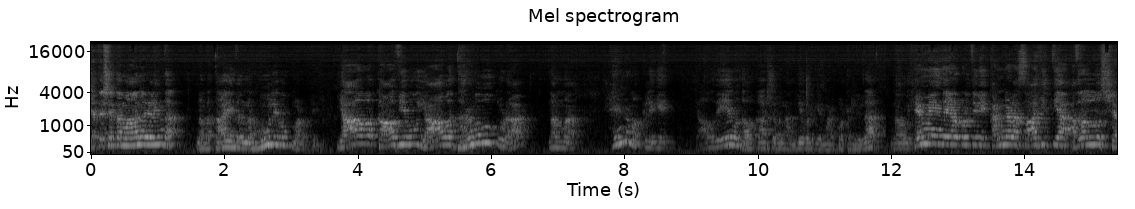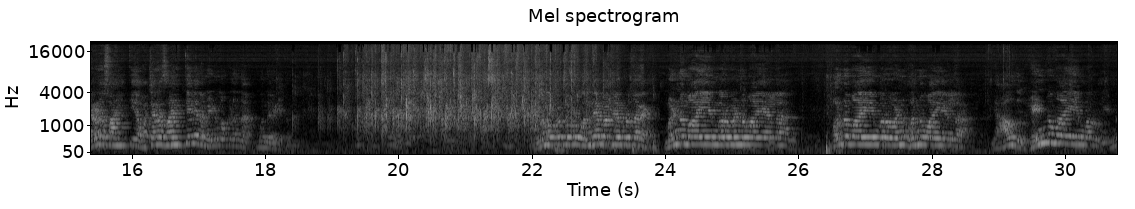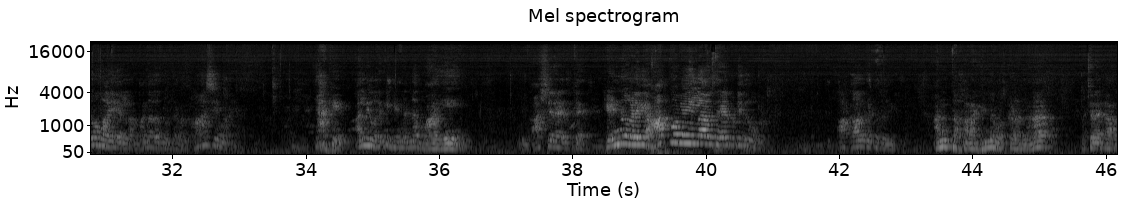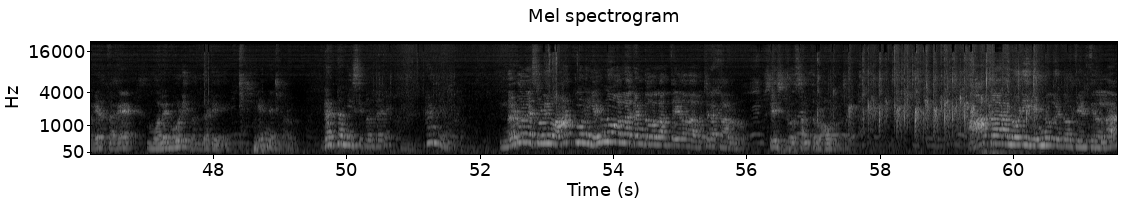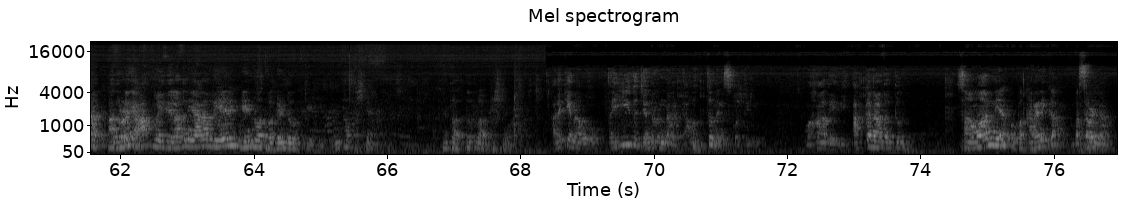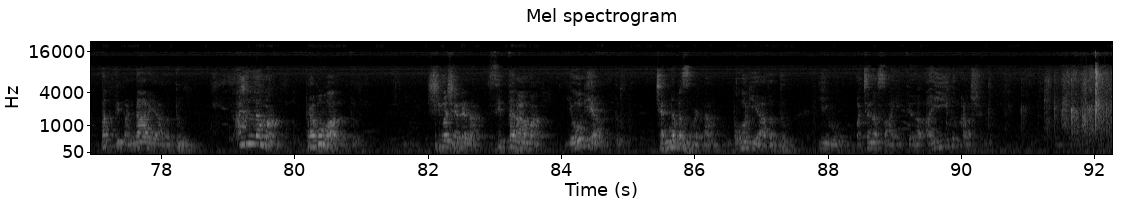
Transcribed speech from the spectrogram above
ಶತಶತಮಾನಗಳಿಂದ ನಮ್ಮ ತಾಯಂದರನ್ನ ಮೂಲೆ ರೂಪ ಮಾಡಿಬಿಟ್ಟಿದ್ರು. ಯಾವ ಕಾವ್ಯವೂ, ಯಾವ ಧರ್ಮವೂ ಕೂಡ ನಮ್ಮ ಹೆಣ್ಣು ಮಕ್ಕಳಿಗೆ ಯಾವುದೇ ಒಂದು ಅವಕಾಶವನ್ನು ಅಲ್ಲಿವರೆಗೆ ಮಾಡಿಕೊಟ್ಟಿರಲಿಲ್ಲ. ನಾವು ಹೆಮ್ಮೆಯಿಂದ ಹೇಳ್ಕೊಳ್ತೀವಿ, ಕನ್ನಡ ಸಾಹಿತ್ಯ, ಅದರಲ್ಲೂ ಶರಣ ಸಾಹಿತ್ಯ, ವಚನ ಸಾಹಿತ್ಯವೇ ನಮ್ಮ ಹೆಣ್ಣು ಮಕ್ಕಳನ್ನ ಮುನ್ನೆಲೆಗೆ ತಂದಿದೆ. ನಮ್ಮ ಪ್ರಭುಗಳು ಒಂದೇ ಮಾತು ಹೇಳ್ಬಿಡ್ತಾರೆ ಮಣ್ಣು ಮಾಯೆ ಎಂಬರು ಮಣ್ಣು ಮಾಯೆ ಅಲ್ಲ, ಹೊನ್ನು ಮಾಯೆ ಎಂಬರು ಹೊನ್ನು ಮಾಯೆ ಅಲ್ಲ. ಯಾವುದು ಹೆಣ್ಣು ಮಾಯೆ ಎಂಬರು ಹೆಣ್ಣು ಮಾಯೆ ಅಲ್ಲ, ಮನದ ಮುಂದಣ ಆಸೆ ಮಾಯೆ. ಯಾಕೆ? ಅಲ್ಲಿವರೆಗೆ ಹೆಣ್ಣನ್ನ ಮಾಯೆ. ನಿಮ್ಗೆ ಆಶ್ಚರ್ಯ ಆಗುತ್ತೆ. ಹೆಣ್ಣುಗಳಿಗೆ ಆತ್ಮವೇ ಇಲ್ಲ ಅಂತ ಹೇಳ್ಬಿಟ್ಟಿದ್ರು ಒಬ್ರು. ಆ ಕಾಲಘಟ್ಟದಲ್ಲಿ ಅಂತಹ ಹೆಣ್ಣು ಮಕ್ಕಳನ್ನ ವಚನಕಾರರು ಹೇಳ್ತಾರೆ, ಮೊಲೆ ಮೂಡಿ ಬಂದಡೆ, ಹೆಣ್ಣೆಂಬರು. ಗಡ್ಡ ಮೀಸಿ ಬಂದಡೆ, ಗಂಡೆಂಬರು. ನಡುವೆ ಸುಳಿಯುವ ಆತ್ಮನು ಹೆಣ್ಣು ಅಲ್ಲ, ಗಂಡು ಅಲ್ಲ ಅಂತ ಹೇಳದ ವಚನಕಾರರು, ಶ್ರೇಷ್ಠರು, ಸಂತರು, ಅವರು ಆಕಾರ ನೋಡಿ ಹೆಣ್ಣು ಗಂಡು ಅಂತ ಹೇಳ್ತಿರಲ್ಲ, ಅದರೊಳಗೆ ಆತ್ಮ ಇದೆಯಲ್ಲ, ಅದನ್ನ ಯಾರಾದ್ರೂ ಹೇಳಿ, ಹೆಣ್ಣು ಅಥವಾ ಗಂಡು ಅಂತ ಹೇಳಿ. ಎಂತ ಪ್ರಶ್ನೆ ಮಾಡ್ತಾರೆ? ಎಂತ ಅದ್ಭುತವಾದ ಪ್ರಶ್ನೆ ಅದಕ್ಕೆ ನಾವು ಐದು ಜನರನ್ನ ಯಾವತ್ತೂ ನೆನೆಸ್ಕೊಳ್ತೀವಿ. ಮಹಾದೇವಿ ಅಕ್ಕನಾದದ್ದು, ಸಾಮಾನ್ಯ ಒಬ್ಬ ಕರಣಿಕ ಬಸವಣ್ಣ, ಭಕ್ತಿ ಭಂಡಾರಿಯಾದದ್ದು, ಅಲ್ಲಮ್ಮ ಪ್ರಭುವಾದದ್ದು, ಶಿವಶರಣ ಸಿದ್ದರಾಮ ಯೋಗಿಯಾದದ್ದು, ಚನ್ನಬಸವಣ್ಣ ಭೋಗಿಯಾದದ್ದು. ಇವು ವಚನ ಸಾಹಿತ್ಯದ ಐದು ಕಳಶಗಳು.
